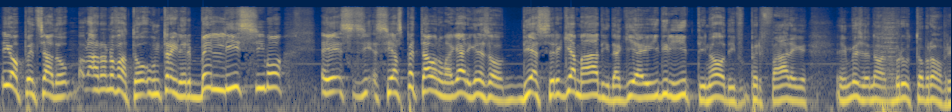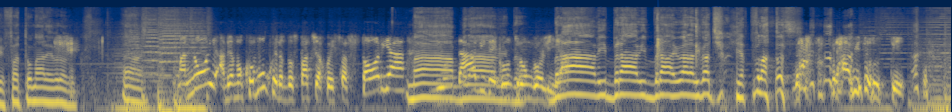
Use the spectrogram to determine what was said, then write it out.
io ho pensato, avranno fatto un trailer bellissimo e si, si, aspettavano magari, che ne so, di essere chiamati da chi ha i diritti, no? Di, per fare che... E invece no, è brutto proprio, è fatto male proprio. Ah. Ma noi abbiamo comunque dato spazio a questa storia Ma di Davide bravi, contro un Golia. Bravi, bravi, bravi, guarda ti faccio gli applausi. bravi tutti.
